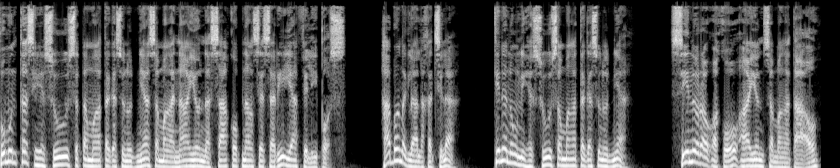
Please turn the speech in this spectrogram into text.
pumunta si Jesus at ang mga tagasunod niya sa mga nayon na sakop ng Cesarea Filipos. Habang naglalakad sila, tinanong ni Jesus ang mga tagasunod niya, Sino raw ako ayon sa mga tao?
